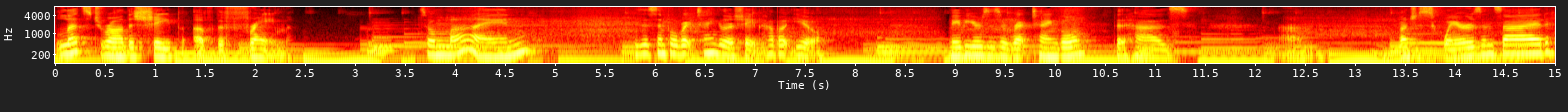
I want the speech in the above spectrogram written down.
let's draw the shape of the frame. So, mine is a simple rectangular shape. How about you? Maybe yours is a rectangle that has um, a bunch of squares inside,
